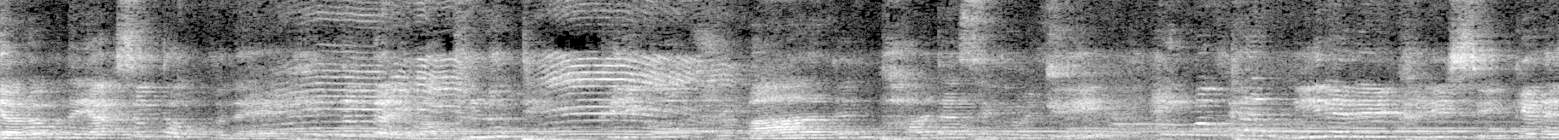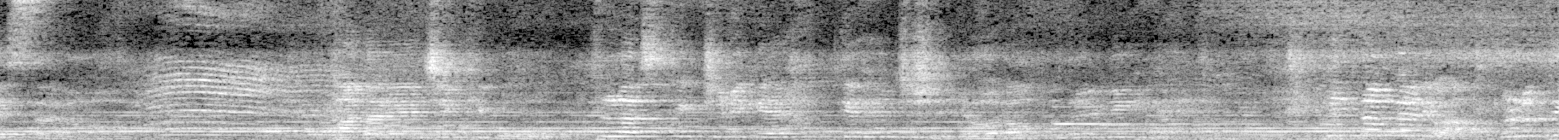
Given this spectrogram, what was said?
여러분의 약속 덕분에 흰동가리와 블루테 그리고 많은 바다 생물들이 행복한 미래를 그릴 수 있게 됐어요. 바다를 지키고 플라스틱 줄이기에 함께 해주실 여러분을 위해 흰동가리와 블루텍이 주는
